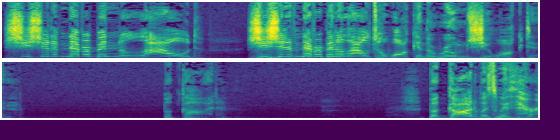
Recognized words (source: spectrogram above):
She should have never been allowed She should have never been allowed to walk in the rooms she walked in. But God. But God was with her.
